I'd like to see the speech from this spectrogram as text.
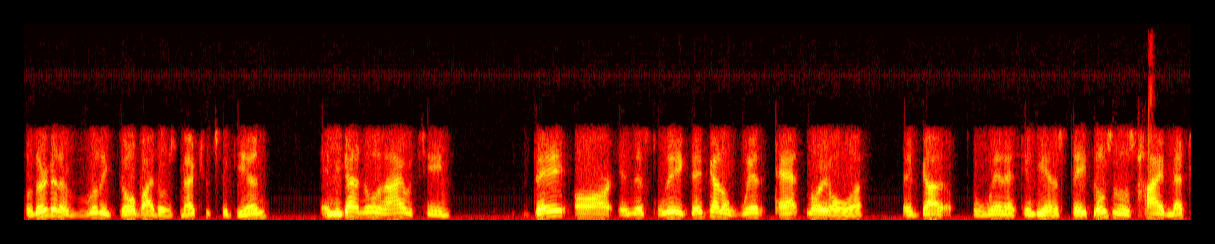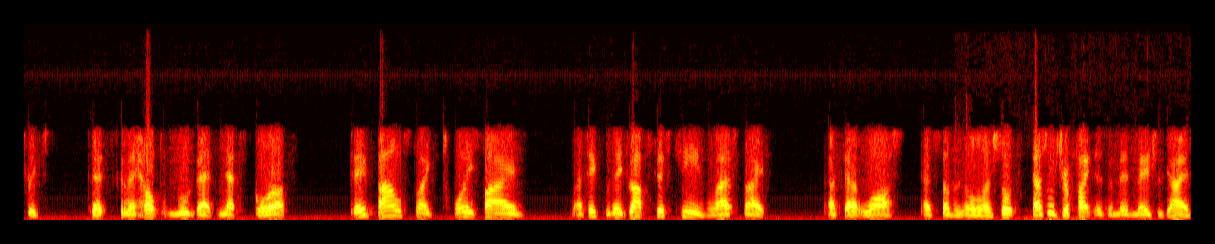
So they're going to really go by those metrics again. And you got a Northern Iowa team. They are in this league. They've got to win at Loyola. They've got to win at Indiana State. Those are those high metrics that's going to help move that net score up. They bounced like 25. I think they dropped 15 last night at that loss at Southern Illinois. So that's what you're fighting as a mid-major, guys.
